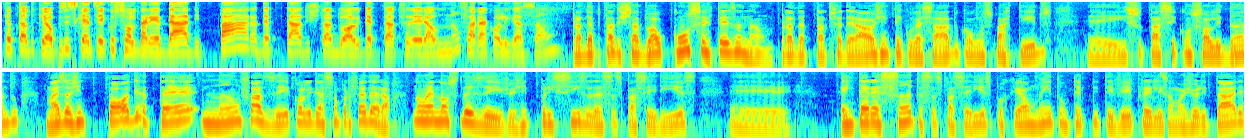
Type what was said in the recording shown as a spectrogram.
Deputado Kelps, isso quer dizer que o Solidariedade para deputado estadual e deputado federal não fará coligação? Para deputado estadual, com certeza não. Para deputado federal, a gente tem conversado com alguns partidos, é, isso está se consolidando, mas a gente pode até não fazer coligação para federal. Não é nosso desejo, a gente precisa dessas parcerias. É, é interessante essas parcerias porque aumentam o tempo de TV para a eleição majoritária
